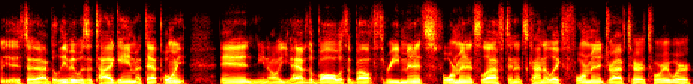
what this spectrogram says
it's a, I believe it was a tie game at that point. And, you know, you have the ball with about three minutes, four minutes left, and it's kind of like four minute drive territory where,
